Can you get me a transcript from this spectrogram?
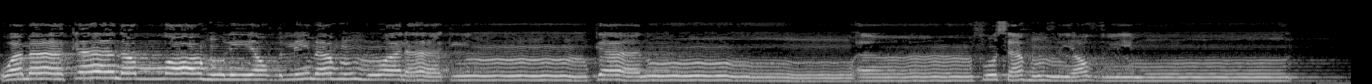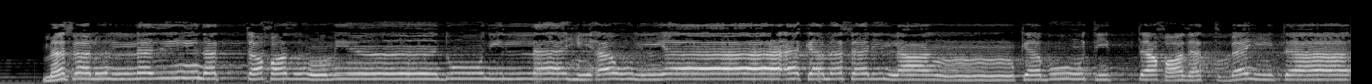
وما كان الله ليظلمهم ولكن كانوا أنفسهم يظلمون. مثل الذين اتخذوا من دون الله أولياء كمثل العنكبوت اتخذت بيتا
